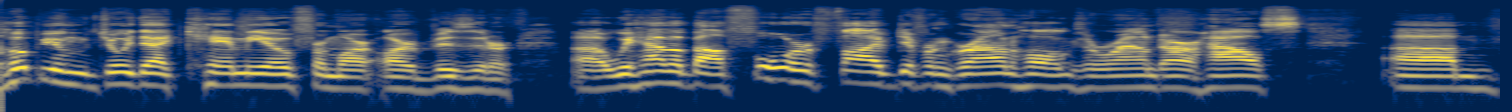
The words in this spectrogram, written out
I hope you enjoyed that cameo from our, our visitor. Uh, we have about four or five different groundhogs around our house. Um,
